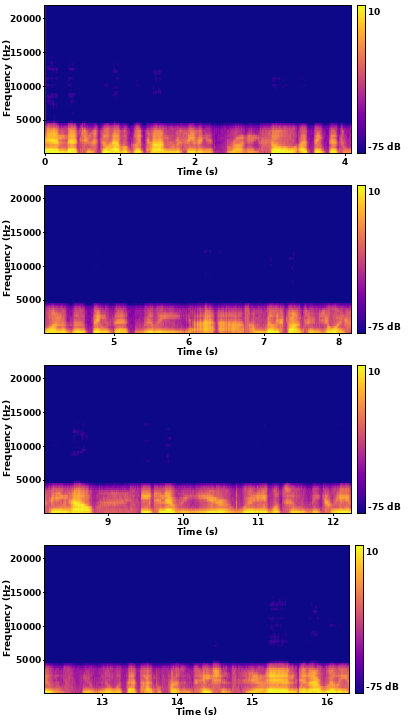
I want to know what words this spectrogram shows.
and that you still have a good time receiving it. Right. So I think that's one of the things that really I, I, I'm really starting to enjoy, seeing how each and every year we're able to be creative you know with that type of presentation. Yeah. and and I really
